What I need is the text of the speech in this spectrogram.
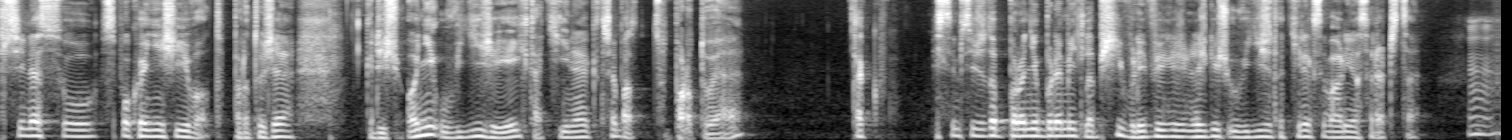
přinesu spokojenější život. Protože když oni uvidí, že jejich tatínek třeba sportuje, tak myslím si, že to pro ně bude mít lepší vliv, než když uvidí, že tatínek se válí na sedačce. Mm.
